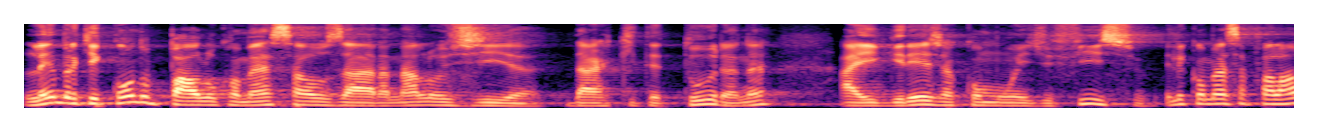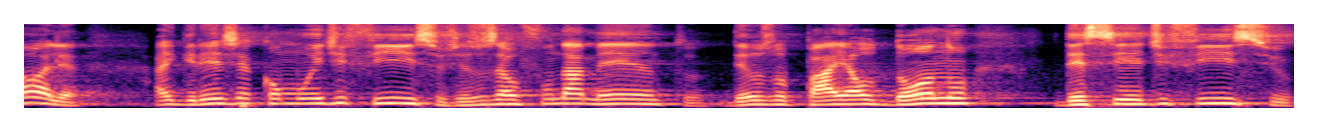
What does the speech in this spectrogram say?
Lembra que quando Paulo começa a usar a analogia da arquitetura, né, a igreja como um edifício, ele começa a falar: olha, a igreja é como um edifício, Jesus é o fundamento, Deus o Pai é o dono desse edifício.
